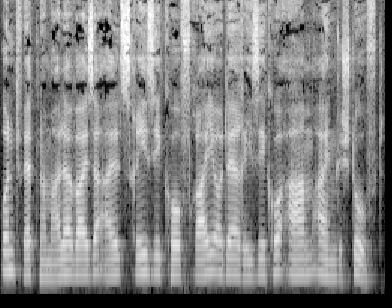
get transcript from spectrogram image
und wird normalerweise als risikofrei oder risikoarm eingestuft.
